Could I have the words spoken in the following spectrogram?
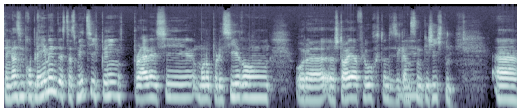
den ganzen Problemen, dass das mit sich bringt, Privacy, Monopolisierung oder äh, Steuerflucht und diese ganzen mhm. Geschichten. Äh,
